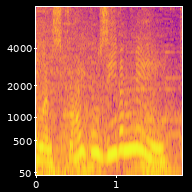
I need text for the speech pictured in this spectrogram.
Excellence frightens even me.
